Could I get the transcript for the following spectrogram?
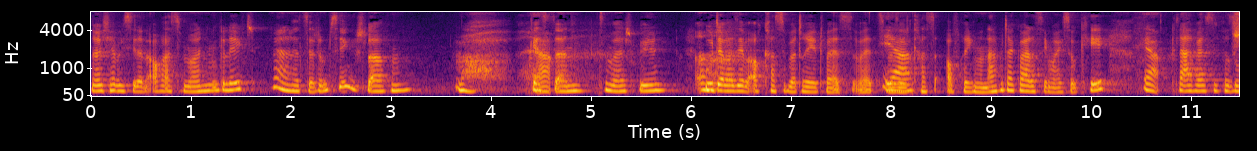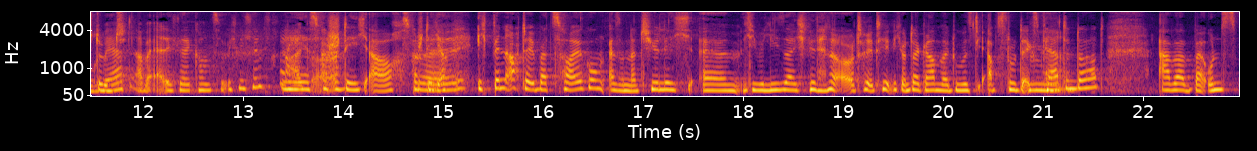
neulich habe ich sie dann auch erst um neunten gelegt, ja, dann hat sie halt um zehn geschlafen. Oh, Gestern zum Beispiel. Gut, aber sie haben auch krass überdreht, weil es, weil es Ja. so ein krass aufregender Nachmittag war. Deswegen war ich so, okay. Ja. Klar wäre es ein Versuch Stimmt. wert, aber ehrlich gesagt kommt es für mich nicht in Frage. Nee, das verstehe ich auch. Das verstehe ich auch. Ich bin auch der Überzeugung, also natürlich, ähm, liebe Lisa, ich will deine Autorität nicht untergraben, weil du bist die absolute Expertin dort. Aber bei uns,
